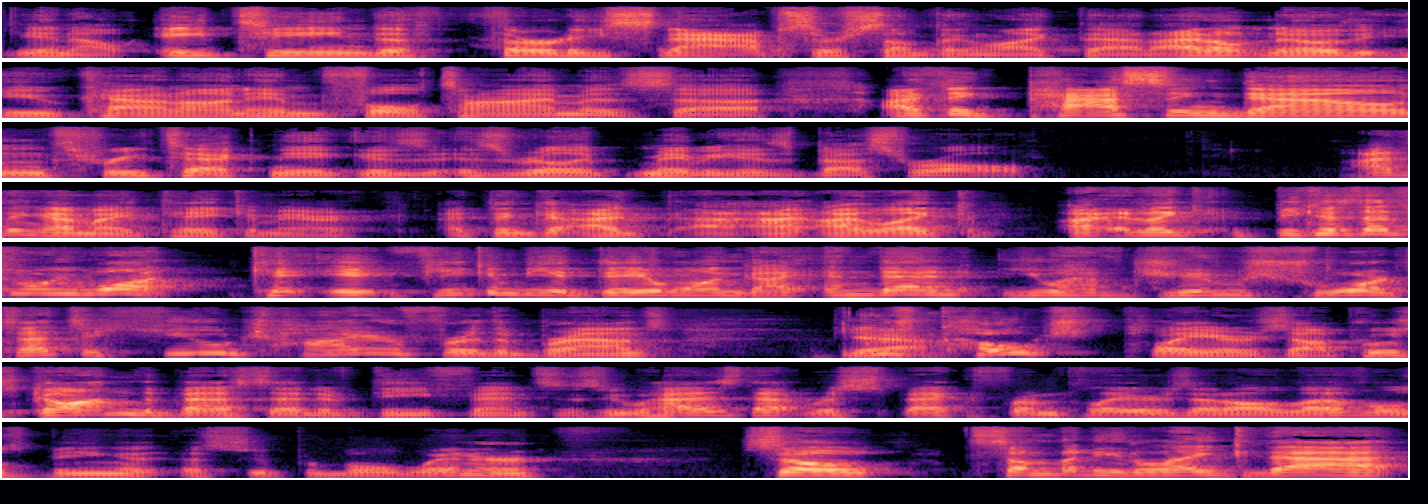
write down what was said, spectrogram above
you know 18 to 30 snaps or something like that. I don't know that you count on him full time as uh i think passing down three technique is is really maybe his best role. I think i might take him eric. I think i i, I like him. I like because that's what we want. If he can be a day one guy and then you have jim schwartz that's a huge hire for the browns yeah. who's coached players up who's gotten the best out of defenses who has that respect from players at all levels being a, a super bowl winner so somebody like that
